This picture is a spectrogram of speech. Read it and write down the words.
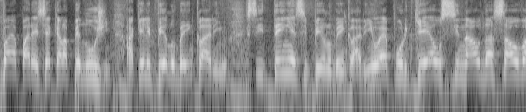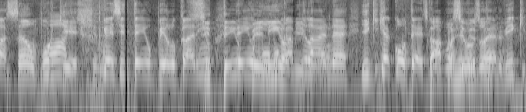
Vai aparecer aquela penugem, aquele pelo bem clarinho. Se tem esse pelo bem clarinho, é porque é o sinal da salvação. Por quê? Ótimo. Porque se tem o pelo clarinho, Se tem o o bulbo pelinho, capilar, amigo, né? E o que, que acontece dá quando você usa o reverter. Hervik?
